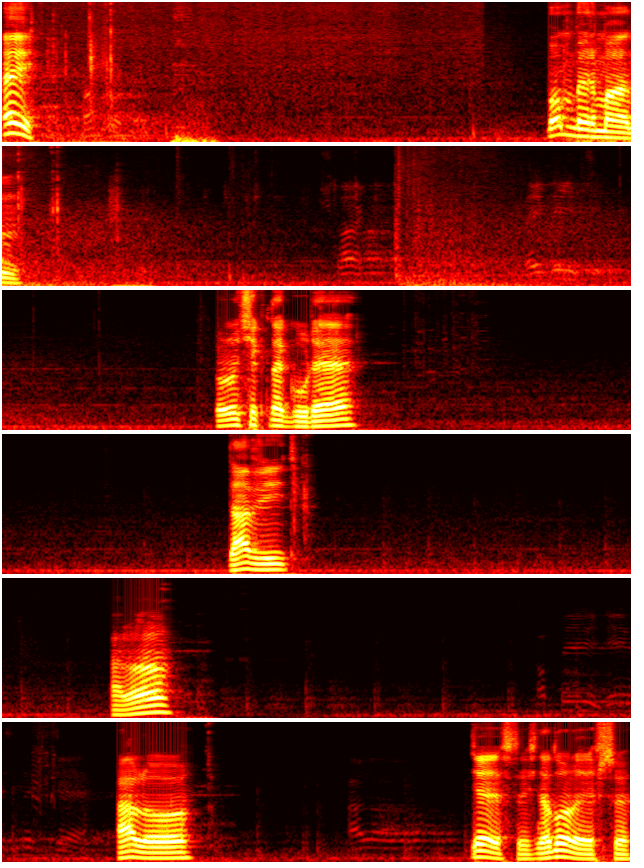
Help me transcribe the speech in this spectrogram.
Ej! Bomberman! Uciekł na górę. Dawid? Halo? Halo? Gdzie jesteś? Na dole jeszcze.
